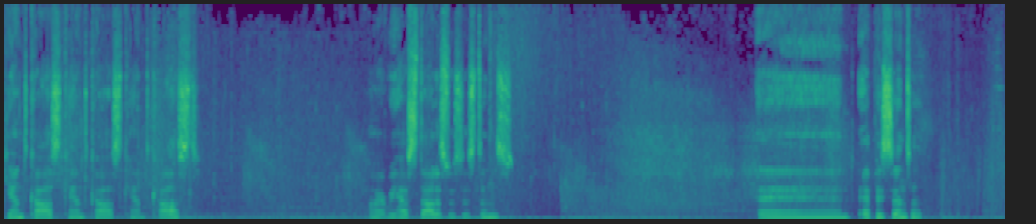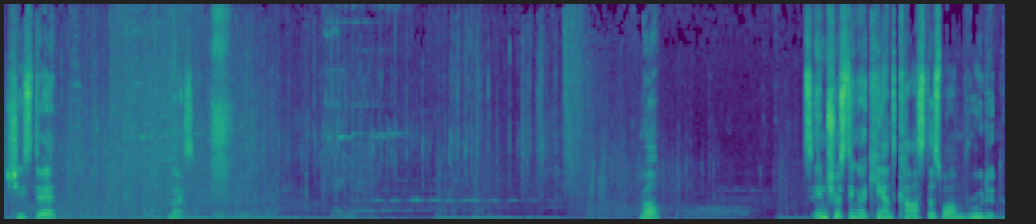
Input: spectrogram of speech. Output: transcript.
Can't cast, can't cast, can't cast. Alright, we have status resistance. And Epicenter? She's dead? Nice. Well, it's interesting. I can't cast this while I'm rooted.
